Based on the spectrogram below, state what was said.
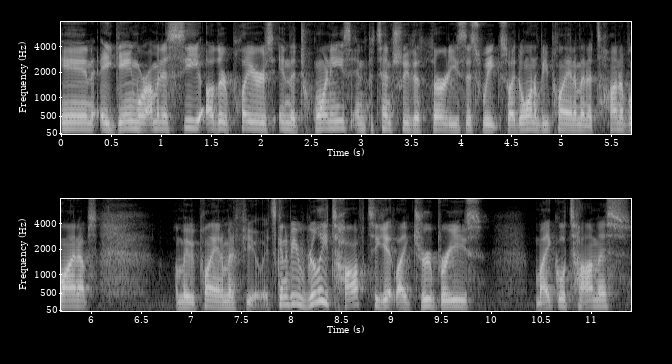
in a game where I'm going to see other players in the 20s and potentially the 30s this week. So I don't want to be playing them in a ton of lineups. I'm to be playing them in a few. It's going to be really tough to get like Drew Brees, Michael Thomas,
